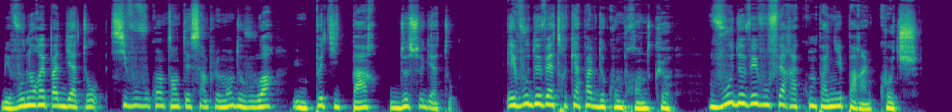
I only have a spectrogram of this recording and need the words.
Mais vous n'aurez pas de gâteau si vous vous contentez simplement de vouloir une petite part de ce gâteau. Et vous devez être capable de comprendre que vous devez vous faire accompagner par un coach.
